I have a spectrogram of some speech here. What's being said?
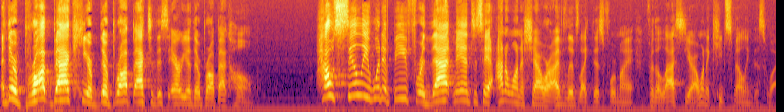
And they're brought back here, they're brought back to this area, they're brought back home. How silly would it be for that man to say, I don't want to shower. I've lived like this for, my, for the last year. I want to keep smelling this way.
